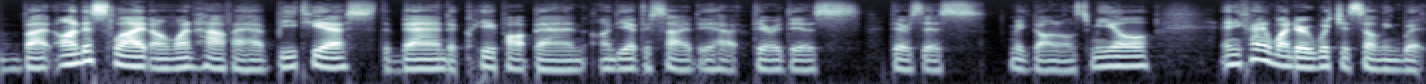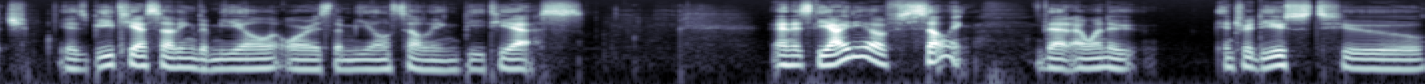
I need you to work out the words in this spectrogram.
but on this slide, on one half, I have BTS, the band, the K-pop band. On the other side, have there this there's this McDonald's meal, and you kind of wonder which is selling which. Is BTS selling the meal, or is the meal selling BTS? And it's the idea of selling that I want to introduce to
